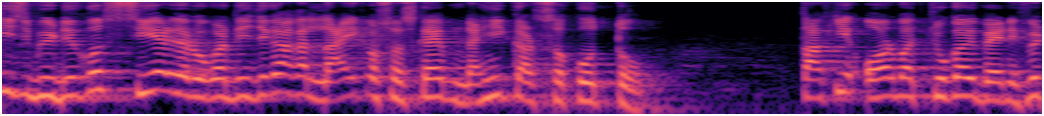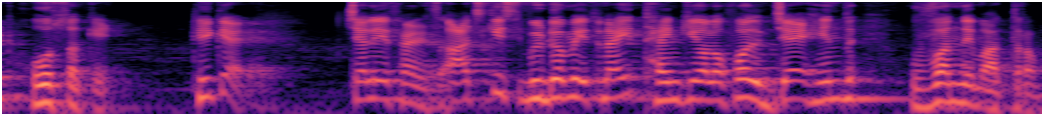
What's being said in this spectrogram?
इस वीडियो को शेयर ज़रूर कर दीजिएगा, अगर लाइक और सब्सक्राइब नहीं कर सको तो ताकि और बच्चों का भी बेनिफिट हो सके। ठीक है? चलिए फ्रेंड्स आज की इस वीडियो में इतना ही। Thank you all of all जय हिंद, वंदे मातरम।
